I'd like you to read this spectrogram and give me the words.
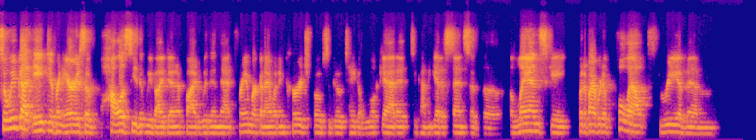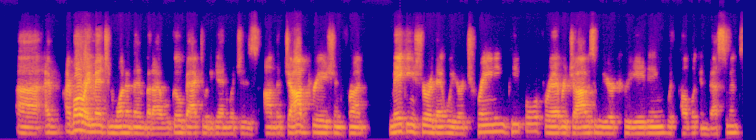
So we've got eight different areas of policy that we've identified within that framework, and I would encourage folks to go take a look at it to kind of get a sense of the, the landscape. But if I were to pull out three of them, uh, I've, I've already mentioned one of them, but I will go back to it again, which is on the job creation front, making sure that we are training people for whatever jobs that we are creating with public investment.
